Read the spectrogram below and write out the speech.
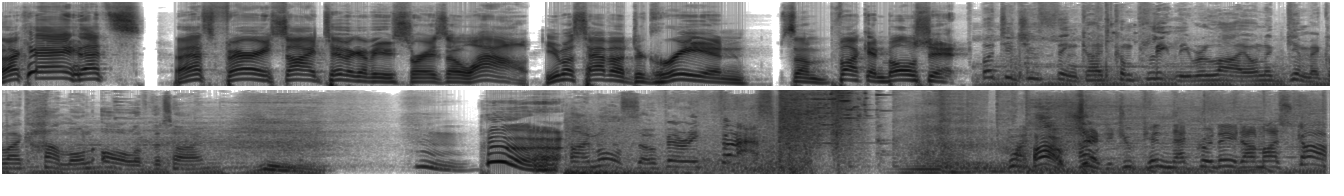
Okay, that's that's very scientific of you, Straizo. Wow. You must have a degree in some fucking bullshit. But did you think I'd completely rely on a gimmick like Hamon all of the time? Hmm. Hmm. I'm also very fast! Oh, How shit. did you pin that grenade on my scarf?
